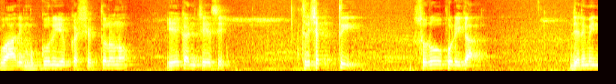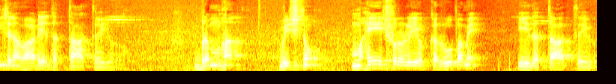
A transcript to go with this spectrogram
వారి ముగ్గురి యొక్క శక్తులను ఏకం చేసి త్రిశక్తి స్వరూపుడిగా జన్మించిన వాడే దత్తాత్రేయుడు. బ్రహ్మ విష్ణు మహేశ్వరుల యొక్క రూపమే ఈ దత్తాత్రేయుడు.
